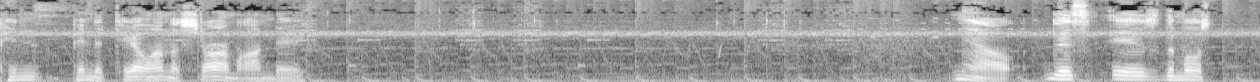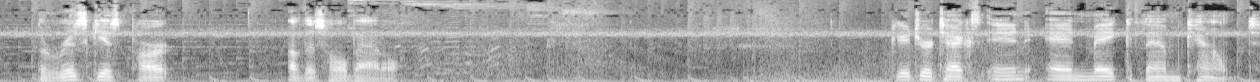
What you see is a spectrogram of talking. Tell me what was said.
pin pin the tail on the Starmon day. Now, this is the most the riskiest part of this whole battle. Get your attacks in and make them count.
